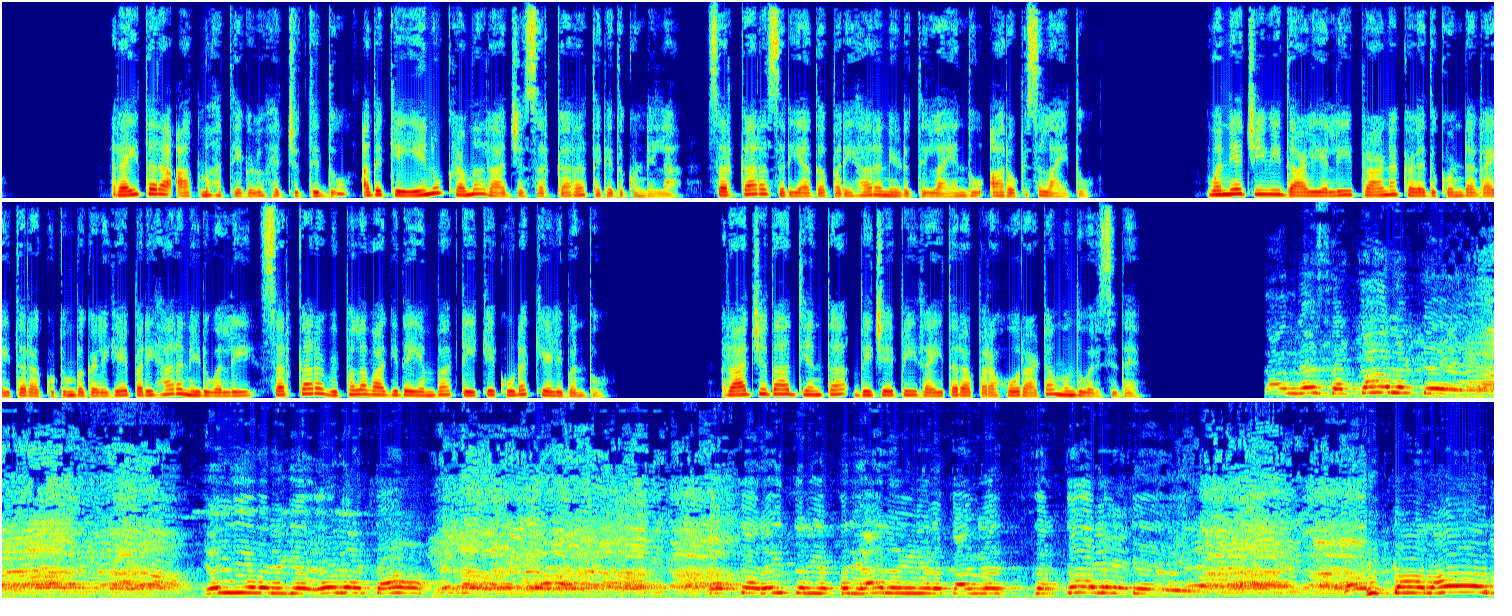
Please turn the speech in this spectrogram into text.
ರೈತರ ಆತ್ಮಹತ್ಯೆಗಳು ಹೆಚ್ಚುತ್ತಿದ್ದು, ಅದಕ್ಕೆ ಏನೂ ಕ್ರಮ ರಾಜ್ಯ ಸರ್ಕಾರ ತೆಗೆದುಕೊಂಡಿಲ್ಲ. ಸರ್ಕಾರ ಸರಿಯಾದ ಪರಿಹಾರ ನೀಡುತ್ತಿಲ್ಲ ಎಂದು ಆರೋಪಿಸಲಾಯಿತು. ವನ್ಯಜೀವಿ ದಾಳಿಯಲ್ಲಿ ಪ್ರಾಣ ಕಳೆದುಕೊಂಡ ರೈತರ ಕುಟುಂಬಗಳಿಗೆ ಪರಿಹಾರ ನೀಡುವಲ್ಲಿ ಸರ್ಕಾರ ವಿಫಲವಾಗಿದೆ ಎಂಬ ಟೀಕೆ ಕೂಡ ಕೇಳಿಬಂತು. ರಾಜ್ಯದಾದ್ಯಂತ ಬಿಜೆಪಿ ರೈತರ ಪರ ಹೋರಾಟ ಮುಂದುವರೆಸಿದೆ. ಕಾಂಗ್ರೆಸ್ ಸರ್ಕಾರಕ್ಕೆ ಎಲ್ಲಿಯವರೆಗೆ ಹೋರಾಟ? ಸತ್ತ ರೈತರಿಗೆ ಪರಿಹಾರ ನೀಡಿದ ಕಾಂಗ್ರೆಸ್ ಸರ್ಕಾರಕ್ಕೆ ಧಿಕ್ಕಾರ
